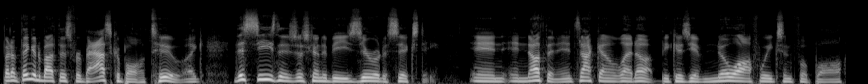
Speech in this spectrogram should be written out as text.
But I'm thinking about this for basketball too. Like this season is just going to be zero to sixty. In, in nothing. And it's not going to let up because you have no off weeks in football.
